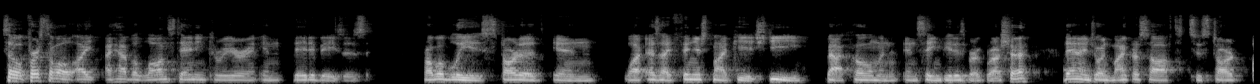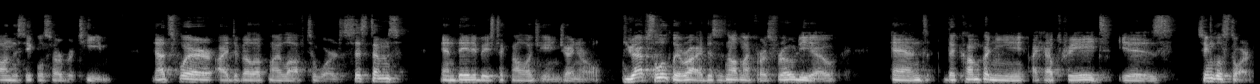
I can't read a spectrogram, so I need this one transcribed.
So, first of all, I, I have a long-standing career in databases. Probably started in as I finished my PhD back home in, in St. Petersburg, Russia. Then I joined Microsoft to start on the SQL Server team. That's where I developed my love towards systems and database technology in general. You're absolutely right. This is not my first rodeo. And the company I helped create is SingleStore.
